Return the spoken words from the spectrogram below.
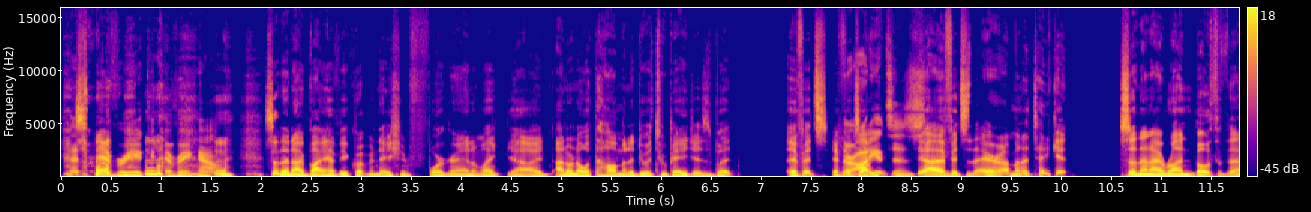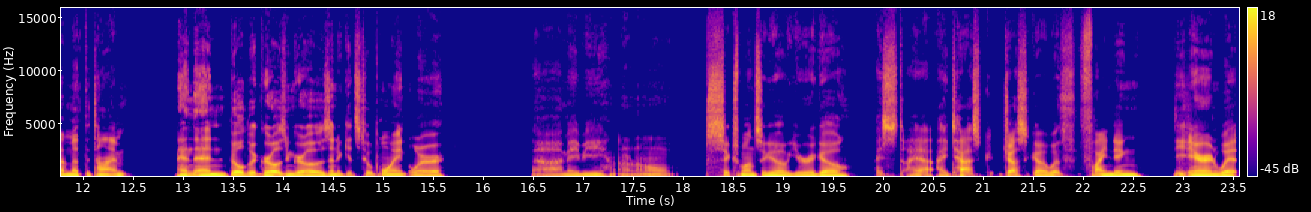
That's So- every every account. so then I buy Heavy Equipment Nation for four grand. I'm like, yeah, I, I don't know what the hell I'm gonna do with two pages, but if it's if Their it's audiences. yeah, I if it's there, I'm gonna take it. So then I run both of them at the time, and then BuildWit grows and grows, and it gets to a point where uh, maybe I don't know, six months ago, a year ago, I I, I tasked Jessica with finding the Aaron Witt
